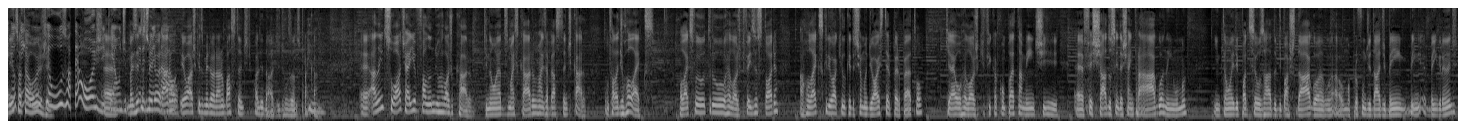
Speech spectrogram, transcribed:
tenho um que eu uso até hoje, que é um de mas eles melhoraram, eu acho que eles melhoraram bastante de qualidade de uns anos pra cá. Hum. É, além do SWAT, aí falando de um relógio caro, que não é dos mais caros, mas é bastante caro. Vamos falar de Rolex. Rolex foi outro relógio que fez história. A Rolex criou aquilo que eles chamam de Oyster Perpetual, que é o relógio que fica completamente é, fechado sem deixar entrar água nenhuma. Então ele pode ser usado debaixo d'água uma profundidade bem, bem, bem grande.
